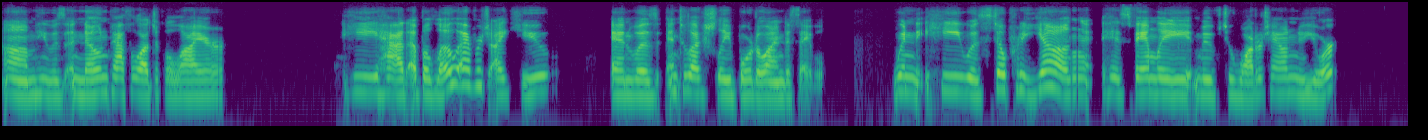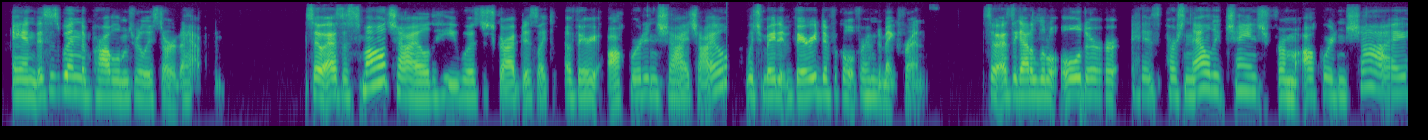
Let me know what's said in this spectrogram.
Um, he was a known pathological liar. He had a below average IQ and was intellectually borderline disabled. when he was still pretty young, his family moved to Watertown, New York. And this is when the problems really started to happen. So, as a small child, he was described as like a very awkward and shy child, which made it very difficult for him to make friends. So, as he got a little older, his personality changed from awkward and shy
